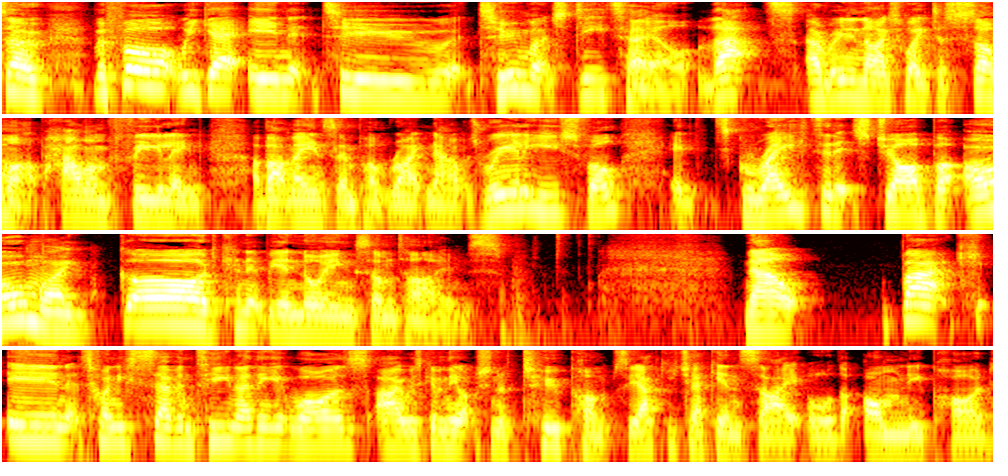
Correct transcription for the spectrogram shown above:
So before we get into too much detail, that's a really nice way to sum up how I'm feeling about my insulin pump right now. It's really useful, it's great at its job, but oh my God, can it be annoying sometimes. Now, back in 2017, I think it was, I was given the option of two pumps, the Accu-Chek Insight or the Omnipod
